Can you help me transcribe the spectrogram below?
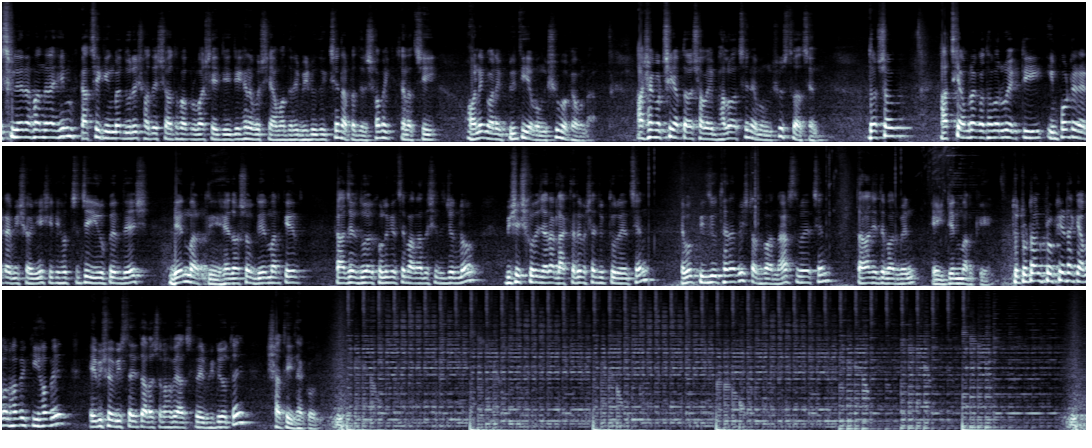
বিসমিল্লাহ রহমান রাহিম। কাছে কিংবা দূরে সদস্য অথবা প্রবাসে যে যেখানে বসে আমাদের এই ভিডিও দেখছেন, আপনাদের সবাইকে জানাচ্ছি অনেক অনেক প্রীতি এবং শুভকামনা। আশা করছি আপনারা সবাই ভালো আছেন এবং সুস্থ আছেন। দর্শক, আজকে আমরা কথা বলব একটি ইম্পর্টেন্ট একটা বিষয় নিয়ে, সেটি হচ্ছে যে ইউরোপের দেশ ডেনমার্ক নিয়ে। হ্যাঁ দর্শক, ডেনমার্কের কাজের দুয়ার খুলে গেছে বাংলাদেশিদের জন্য। বিশেষ করে যারা ডাক্তারের পেশায় যুক্ত রয়েছেন এবং ফিজিওথেরাপিস্ট অথবা নার্স রয়েছেন, তারা যেতে পারবেন এই ডেনমার্কে। তো টোটাল প্রক্রিয়াটা কেমন হবে, কি হবে, এ বিষয়ে বিস্তারিত আলোচনা হবে আজকের এই ভিডিওতে। সাথেই থাকুন।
